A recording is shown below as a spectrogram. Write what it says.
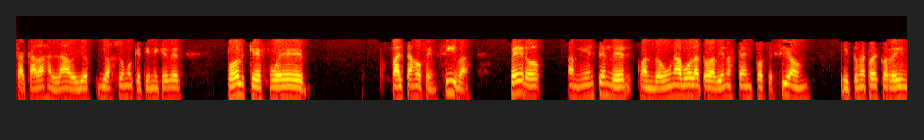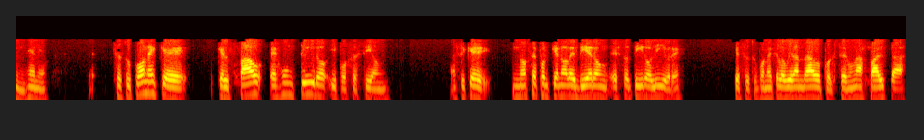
sacadas al lado. Yo, yo asumo que tiene que ver porque fue faltas ofensivas, pero a mi entender, cuando una bola todavía no está en posesión, y tú me puedes corregir, ingenio, se supone que, que el foul es un tiro y posesión. Así que no sé por qué no le dieron ese tiro libre, que se supone que lo hubieran dado por ser una falta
